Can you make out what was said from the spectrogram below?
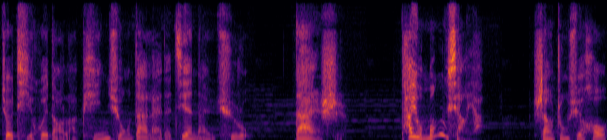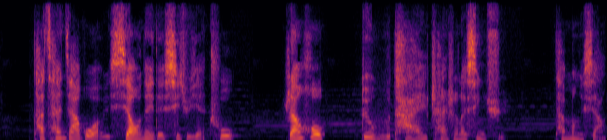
就体会到了贫穷带来的艰难与屈辱。但是，他有梦想呀。上中学后，他参加过校内的戏剧演出，然后对舞台产生了兴趣。他梦想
